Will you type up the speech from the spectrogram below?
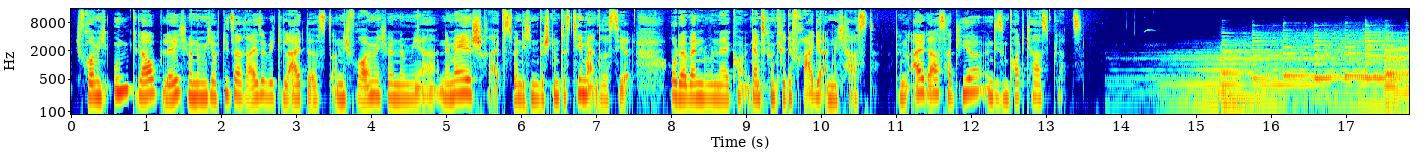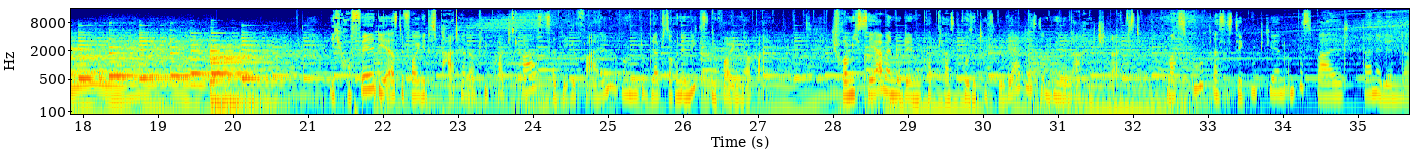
Ich freue mich unglaublich, wenn du mich auf dieser Reise begleitest. Und ich freue mich, wenn du mir eine Mail schreibst, wenn dich ein bestimmtes Thema interessiert oder wenn du eine ganz konkrete Frage an mich hast. Denn all das hat hier in diesem Podcast Platz. Erste Folge des Paartherapie-Podcasts hat dir gefallen und du bleibst auch in den nächsten Folgen dabei. Ich freue mich sehr, wenn du den Podcast positiv bewertest und mir eine Nachricht schreibst. Mach's gut, lass es dir gut gehen und bis bald, deine Linda.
